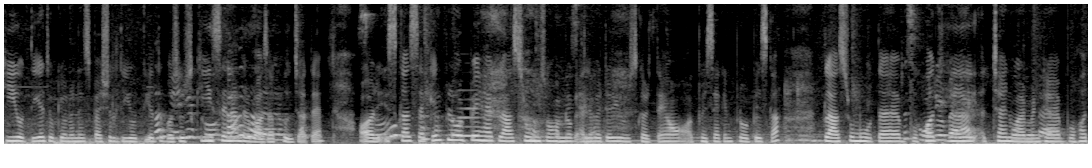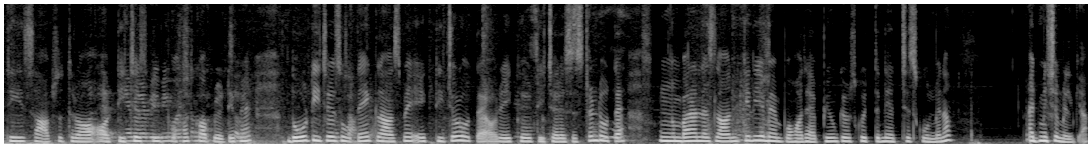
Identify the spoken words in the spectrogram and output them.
की होती है जो कि उन्होंने स्पेशल दी होती है तो बस उस की से ना दरवाज़ा खुल जाता है। और इसका सेकंड फ्लोर पे है क्लासरूम सो हम लोग एलिवेटर यूज़ करते हैं और फिर सेकंड फ्लोर पे इसका क्लासरूम होता है। बहुत ही अच्छा इन्वायरमेंट है, बहुत ही साफ़ सुथरा और टीचर्स भी बहुत कोऑपरेटिव हैं। दो टीचर्स होते हैं क्लास में, एक टीचर होता है और एक टीचर असिस्टेंट होता है। बहरहाल असलान के लिए मैं बहुत हैप्पी हूँ कि उसको इतने अच्छे स्कूल में ना एडमिशन मिल गया।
